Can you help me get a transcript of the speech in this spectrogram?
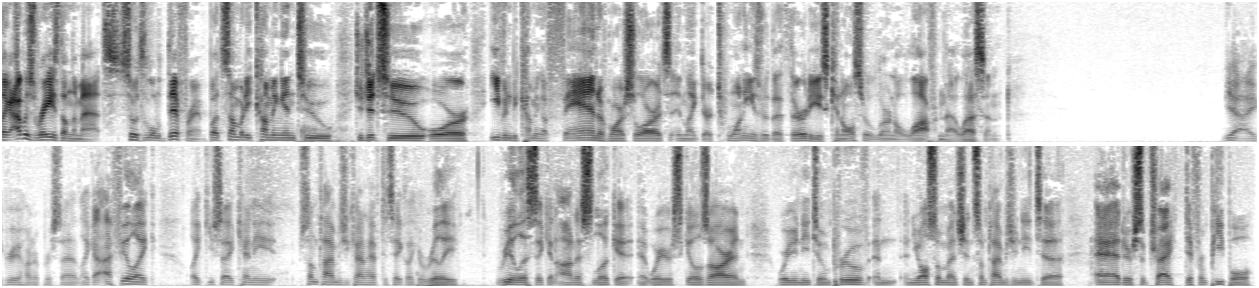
like I was raised on the mats, so it's a little different. But somebody coming into jujitsu or even becoming a fan of martial arts in like their twenties or their thirties can also learn a lot from that lesson. Yeah, I agree 100%. Like I I feel like like you said Kenny, sometimes you kind of have to take like a really realistic and honest look at, at where your skills are and where you need to improve and and you also mentioned sometimes you need to add or subtract different people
